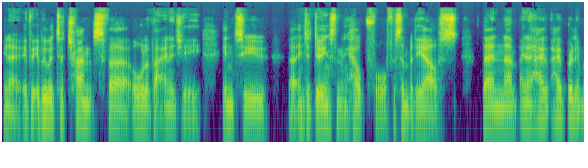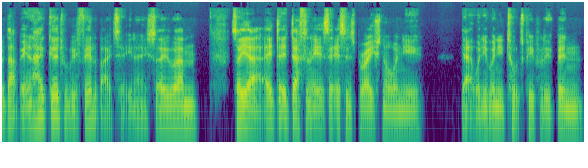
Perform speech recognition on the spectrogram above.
You know, if if we were to transfer all of that energy into uh, into doing something helpful for somebody else, then um, you know how how brilliant would that be, and how good would we feel about it? You know, so um, so yeah, it, it definitely is. It's inspirational when you, yeah, when you when you talk to people who've been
